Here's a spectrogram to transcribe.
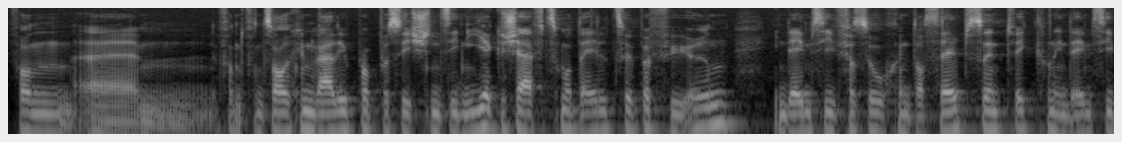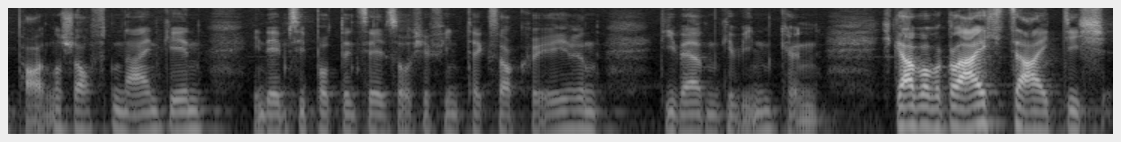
von, ähm, von, von solchen Value Propositions in ihr Geschäftsmodell zu überführen, indem sie versuchen, das selbst zu entwickeln, indem sie Partnerschaften eingehen, indem sie potenziell solche Fintechs akquirieren, die werden gewinnen können. Ich glaube aber gleichzeitig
